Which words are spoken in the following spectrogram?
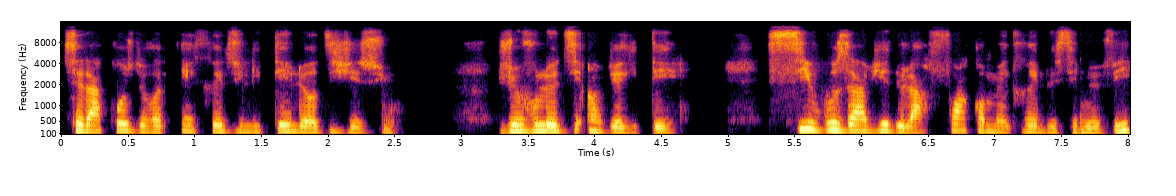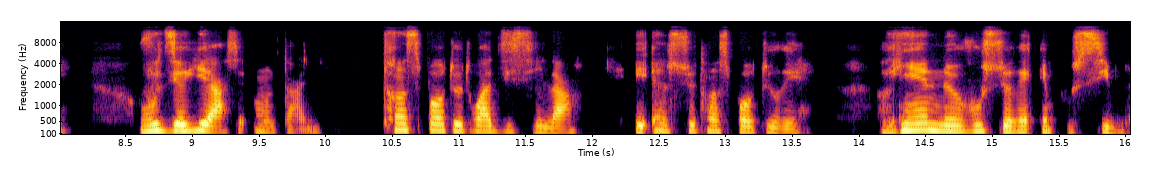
C'est à cause de votre incrédulité, leur dit Jésus. Je vous le dis en vérité, si vous aviez de la foi comme un gré de sénévé, vous diriez à cette montagne, Transporte-toi d'ici là, et elle se transporterait rien ne vous serait impossible.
